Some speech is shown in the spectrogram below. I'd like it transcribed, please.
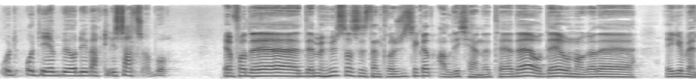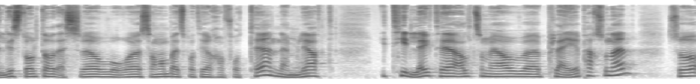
og, og det bør de virkelig satse på. Ja, for det, det med husassistenter er ikke sikkert alle kjenner til det. Og det er jo noe av det jeg er veldig stolt av at SV og våre samarbeidspartier har fått til. Nemlig at i tillegg til alt som er av eh, pleiepersonell, så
